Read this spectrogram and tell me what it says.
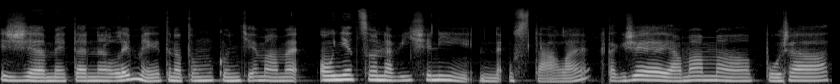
že my ten limit na tom kontě máme o něco navýšený neustále, takže já mám pořád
